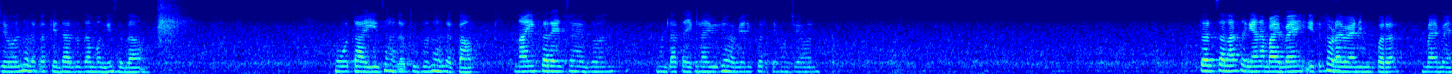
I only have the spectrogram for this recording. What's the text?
जेवण झालं का केदार दादा मंगेश दादा? हो ताई झालं. तुझं झालं का? नाही करायचं आहे अजून. म्हटलं आता एक लाईव्ह घ्यावी आणि करते मग जेवण. तर चला सगळ्यांना बाय बाय येते थोड्या वेळाने मी परत. बाय बाय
